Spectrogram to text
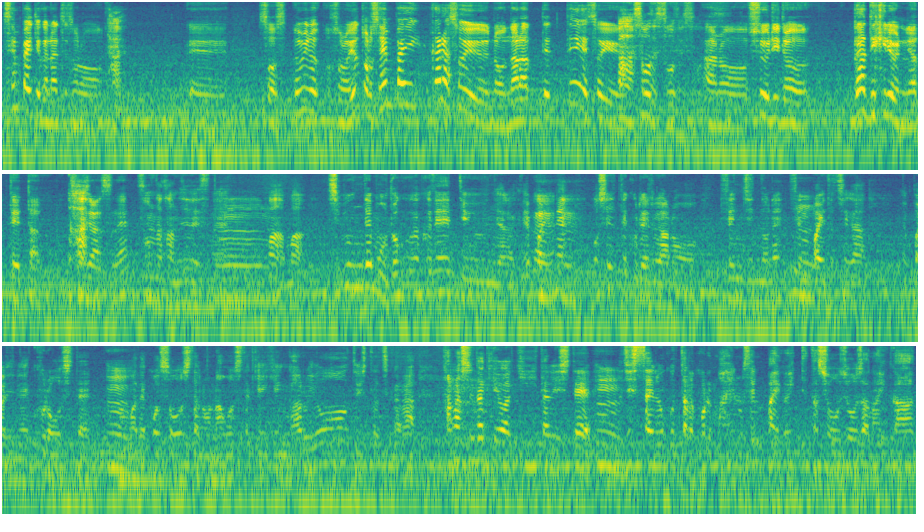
先輩っていうかなんてその、はい。えーそう海のそのヨットの先輩からそういうのを習ってってそういうあそうですそうですそうです。あの修理のができるようになっていった感じなんですね、そんな感じですね。うん。まあまあ自分でも独学でっていうんじゃなくてやっぱりね、うん教えてくれるあの先人のね先輩たちがやっぱりね苦労して今まで故障したのを直した経験があるよという人たちから話だけは聞いたりして、うん。実際に送ったらこれ前の先輩が言ってた症状じゃないかっ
